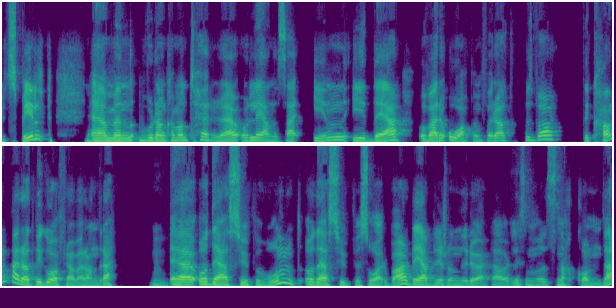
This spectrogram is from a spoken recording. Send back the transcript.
utspilt. Eh, men hvordan kan man tørre å lene seg inn i det og være åpen for at Vet du hva, det kan være at vi går fra hverandre. Mm. Eh, og det er supervondt, og det er supersårbart. Det jeg blir sånn rørt av liksom, å snakke om det.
